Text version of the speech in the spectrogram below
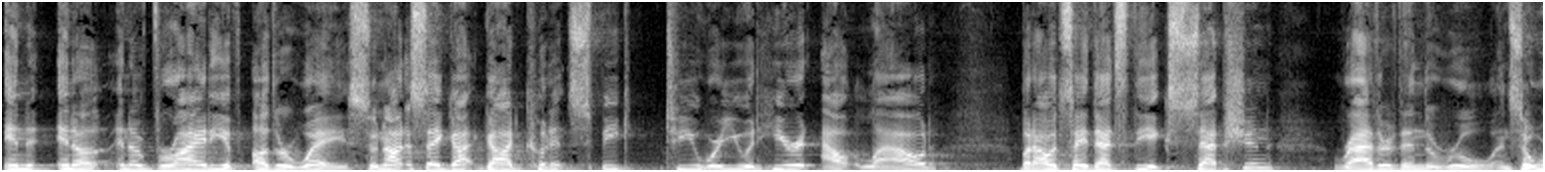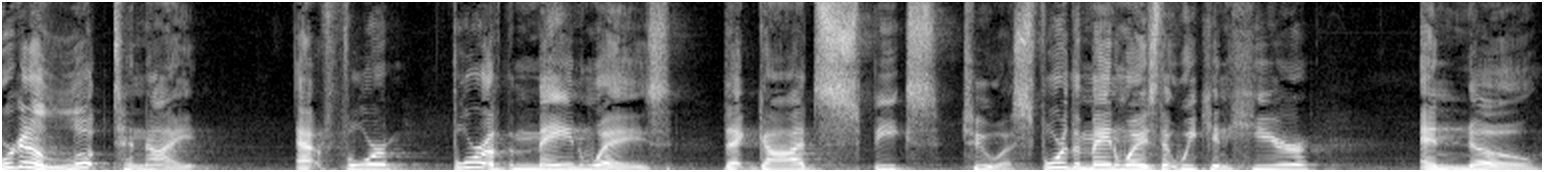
in, in, a, in a variety of other ways. So, not to say God, God couldn't speak to you where you would hear it out loud, but I would say that's the exception rather than the rule. And so, we're going to look tonight at four, four of the main ways that God speaks to us, four of the main ways that we can hear and know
